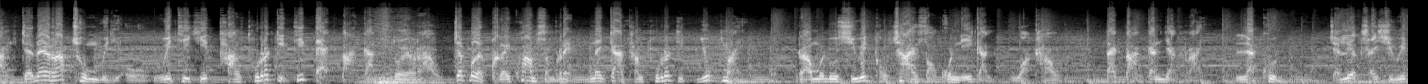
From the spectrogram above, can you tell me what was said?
ต่างจะได้รับชมวิดีโอวิธีคิดทางธุรกิจที่แตกต่างกัน โดยเราจะเปิดเผยความสำเร็จในการทำธุรกิจยุคใหม่ เรามาดูชีวิตของชายสองคนนี้กัน ว่าเขาแตกต่างกันอย่างไร และคุณจะเลือกใช้ชีวิต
